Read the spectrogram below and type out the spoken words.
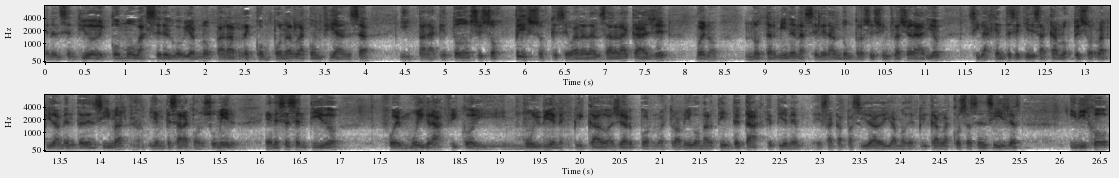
en el sentido de cómo va a ser el gobierno para recomponer la confianza y para que todos esos pesos que se van a lanzar a la calle, bueno, no terminen acelerando un proceso inflacionario si la gente se quiere sacar los pesos rápidamente de encima y empezar a consumir. En ese sentido, fue muy gráfico y muy bien explicado ayer por nuestro amigo Martín Tetaz, que tiene esa capacidad, digamos, de explicar las cosas sencillas, y dijo,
